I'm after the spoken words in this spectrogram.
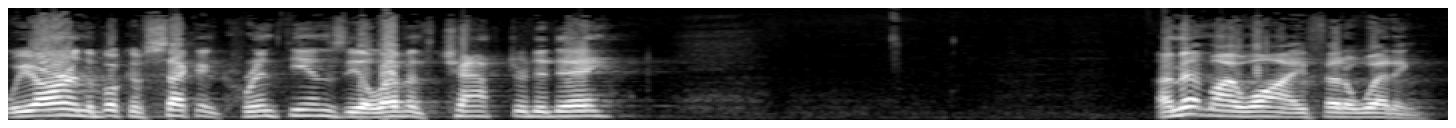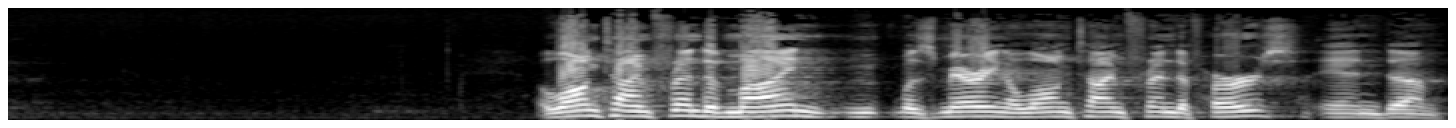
We are in the book of Second Corinthians, the 11th chapter today. I met my wife at a wedding. A longtime friend of mine was marrying a longtime friend of hers, and um,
